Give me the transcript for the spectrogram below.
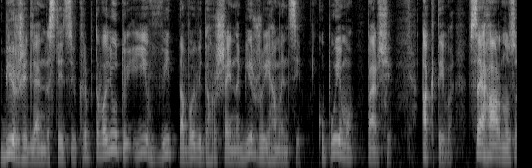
біржі для інвестицій в криптовалюту і від та вивід грошей на біржу і гаманці. Купуємо перші активи. Все гарно, е,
